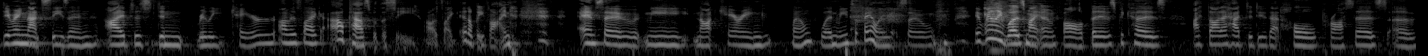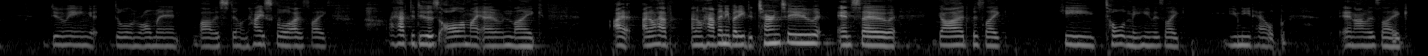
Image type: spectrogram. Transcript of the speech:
during that season, I just didn't really care. I was like, I'll pass with a C. I was like, it'll be fine. And so, me not caring, well, led me to failing. So, it really was my own fault, but it was because I thought I had to do that whole process of doing dual enrollment while I was still in high school. I was like, I have to do this all on my own. Like, I, I don't have I don't have anybody to turn to, and so God was like, He told me He was like, you need help, and I was like,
